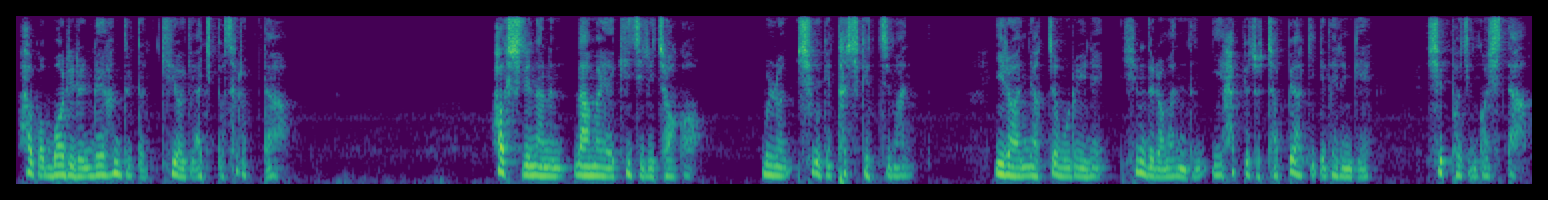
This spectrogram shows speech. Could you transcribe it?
하고 머리를 내흔들던 기억이 아직도 새롭다. 확실히 나는 남아의 기질이 적어. 물론 시국의 탓이겠지만 이러한 약점으로 인해 힘들어 만든 이 학교조차 빼앗기게 되는 게 싶어진 것이다.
